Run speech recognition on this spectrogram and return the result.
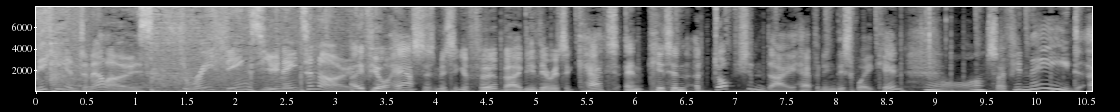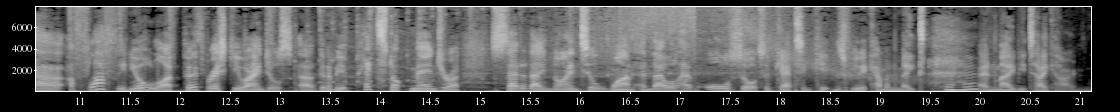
Nikki and DeMello's three things you need to know. If your house is missing a fur baby, there is a cat and kitten adoption day happening this weekend. Aw. So if you need uh, a fluff in your life, Perth Rescue Angels are going to be at Petstock Mandurah Saturday 9 till 1, and they will have all sorts of cats and kittens for you to come and meet and maybe take home.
